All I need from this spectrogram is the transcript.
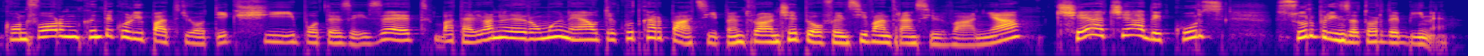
Conform cântecului patriotic și ipotezei Z, batalioanele române au trecut Carpații pentru a începe ofensiva în Transilvania, ceea ce a decurs surprinzător de bine.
